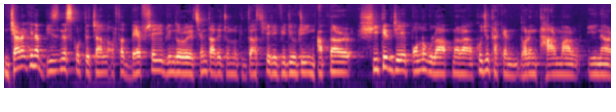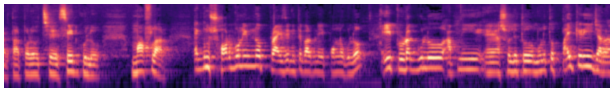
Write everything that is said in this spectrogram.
যারা কিনা বিজনেস করতে চান অর্থাৎ ব্যবসায়ী বৃন্দ রয়েছেন তাদের জন্য কিন্তু আজকের এই ভিডিওটি আপনার শীতের যে পণ্যগুলো আপনারা খুঁজে থাকেন ধরেন থার্মাল ইনার তারপরে হচ্ছে সেটগুলো মাফলার একদম সর্বনিম্ন প্রাইজে নিতে পারবেন এই পণ্যগুলো। এই প্রোডাক্টগুলো আপনি আসলে তো মূলত পাইকারি যারা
